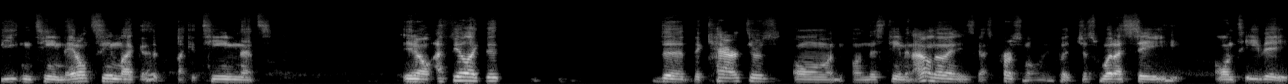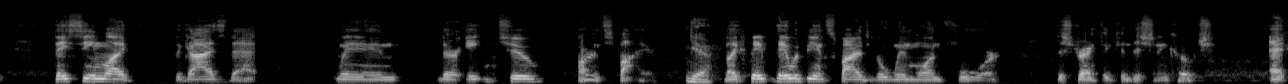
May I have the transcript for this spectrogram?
beaten team. They don't seem like a like a team that's you know, I feel like the the the characters on on this team and I don't know any of these guys personally, but just what I see on TV, they seem like the guys that when they're 8 and 2 are inspired. Yeah, Like they they would be inspired to go win one for the strength and conditioning coach at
